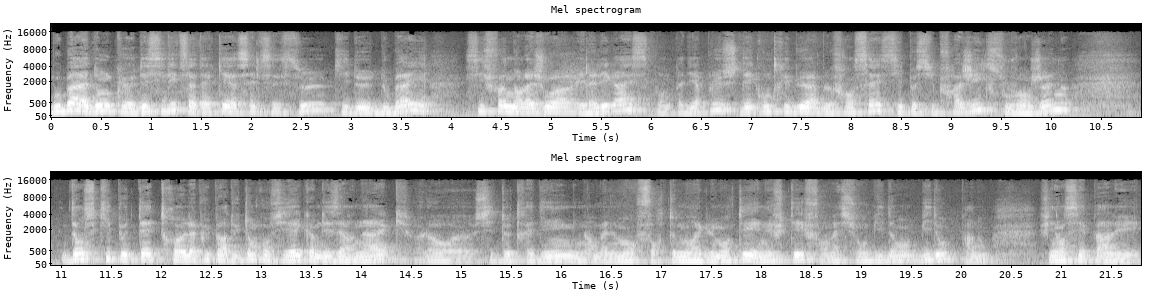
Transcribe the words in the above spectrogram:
Booba a donc euh, décidé de s'attaquer à celles et ceux qui, de Dubaï, siphonnent dans la joie et l'allégresse, pour ne pas dire plus, des contribuables français, si possible fragiles, souvent jeunes, dans ce qui peut être la plupart du temps considéré comme des arnaques. Alors, euh, sites de trading, normalement fortement réglementés, NFT, formation bidon, bidon pardon, financés par les,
